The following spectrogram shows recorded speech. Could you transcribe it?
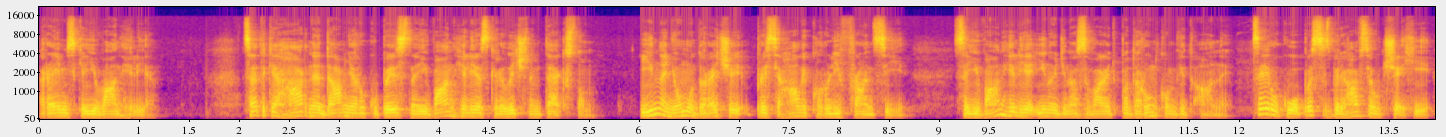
Реймське Євангеліє. Це таке гарне давнє рукописне Євангеліє з кириличним текстом. І на ньому, до речі, присягали королі Франції. Це Євангеліє іноді називають подарунком від Анни. Цей рукопис зберігався у Чехії,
